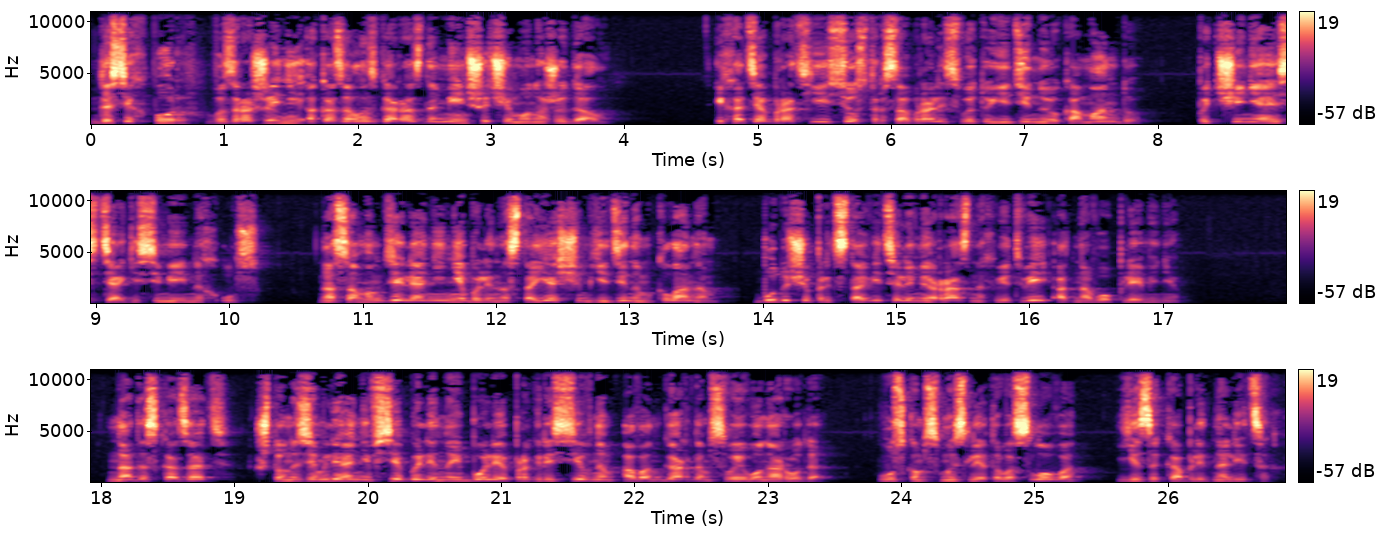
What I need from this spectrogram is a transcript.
До сих пор возражений оказалось гораздо меньше, чем он ожидал. И хотя братья и сестры собрались в эту единую команду, подчиняясь тяге семейных уз, на самом деле они не были настоящим единым кланом, будучи представителями разных ветвей одного племени. Надо сказать, что на Земле они все были наиболее прогрессивным авангардом своего народа, в узком смысле этого слова языка бледнолицах.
